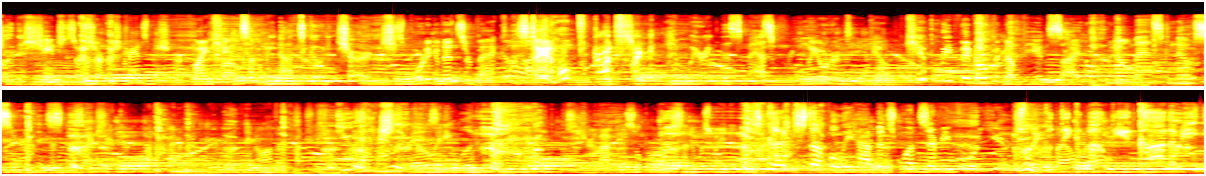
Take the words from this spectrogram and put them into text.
Actually, this changes our surface transmission requirement. Can't tell me not to go to church. Sporting events are back on. Stay at home, for God's sake. I'm wearing this mask for you. Only order takeout. Can't believe they've opened up the inside already. No mask, no service. It's actually doing much better in other countries. Do you actually know anyone who's Sure, that whistleblower said it was made This kind of stuff only happens once every four years. Think about, Think about the economy.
